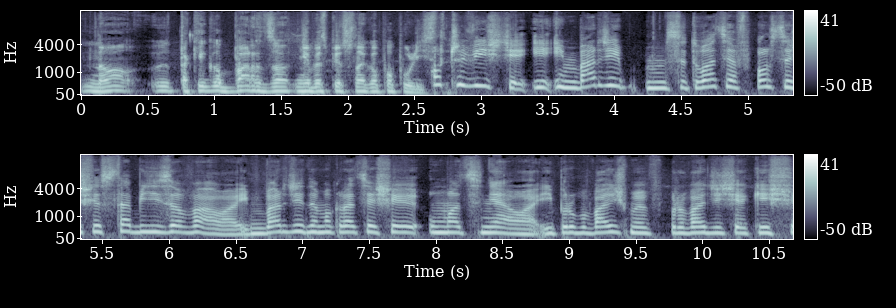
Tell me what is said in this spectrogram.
no, takiego bardzo niebezpiecznego populisty. Oczywiście. I im bardziej sytuacja w Polsce się stabilizowała, im bardziej demokracja się umacniała i próbowaliśmy wprowadzić jakieś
